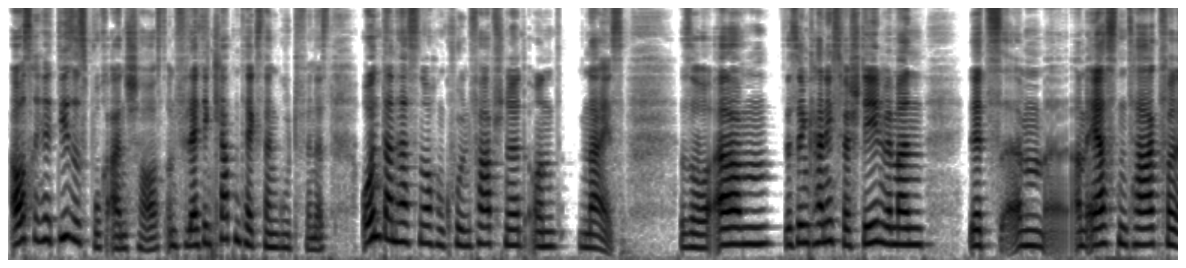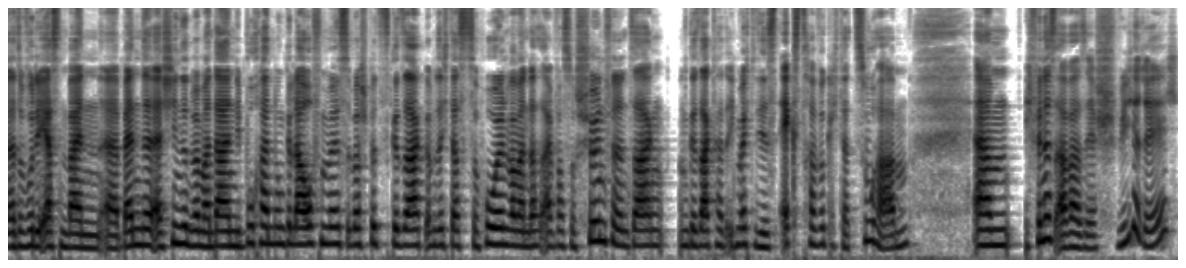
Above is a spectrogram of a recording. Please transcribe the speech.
ausgerechnet dieses Buch anschaust und vielleicht den Klappentext dann gut findest. Und dann hast du noch einen coolen Farbschnitt und nice. So, ähm, deswegen kann ich es verstehen, wenn man jetzt ähm, am ersten Tag von, also wo die ersten beiden äh, Bände erschienen sind, wenn man da in die Buchhandlung gelaufen ist, überspitzt gesagt, um sich das zu holen, weil man das einfach so schön findet und sagen und gesagt hat, ich möchte dieses extra wirklich dazu haben. Ähm, ich finde es aber sehr schwierig,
